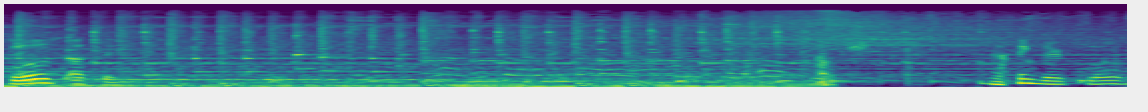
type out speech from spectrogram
It's closed, I think. Ouch. I think they're closed.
